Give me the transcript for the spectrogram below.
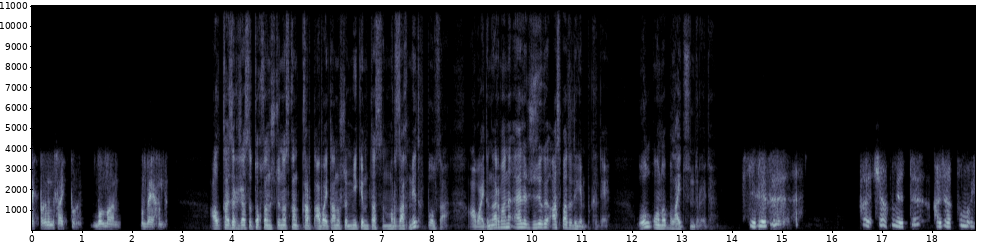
айтпаған емес айтты ғой. Болмаған мұндай ақын деп ал қазір жасы 93-тен асқан қарт абайтанушы мекемтас мырзахметов болса абайдың арманы әлі жүзеге аспады деген пікірде. Ол оны былай түсіндіреді. Себебі патша үкіметі қазақтың ой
